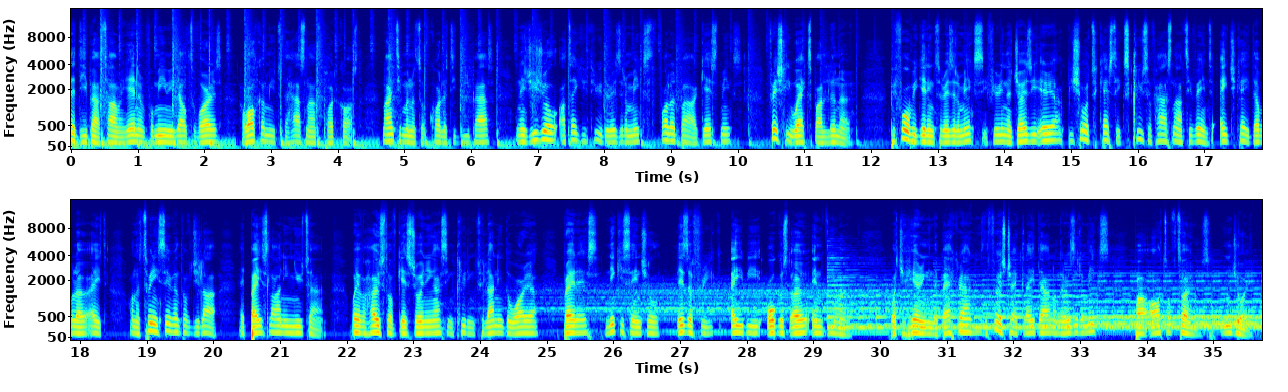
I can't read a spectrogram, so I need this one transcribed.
that deep house time again, and for me, Miguel Tavares, I welcome you to the House Nights podcast. 90 minutes of quality deep house, and as usual, I'll take you through the resident mix, followed by our guest mix, freshly waxed by Lino. Before we get into resident mix, if you're in the Jozi area, be sure to catch the exclusive House Nights event, HK008, on the 27th of July at Baseline in Newtown. We have a host of guests joining us, including Tulani the Warrior, Brad S, Nick Essential, Laser Freak, AB, August O, and Vimo. What you're hearing in the background is the first track laid down on the resident mix by Art of Tones. Enjoy.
